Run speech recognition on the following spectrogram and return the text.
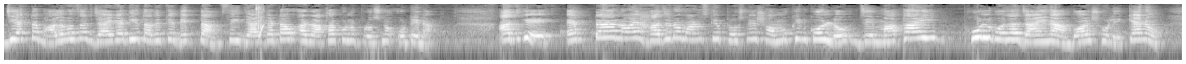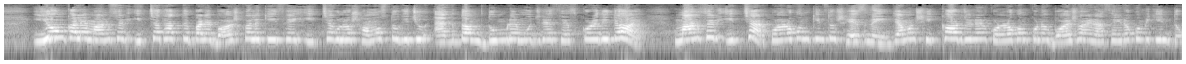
যে একটা ভালোবাসার জায়গা দিয়ে তাদেরকে দেখতাম, সেই জায়গাটাও আর রাখার কোনো প্রশ্ন ওঠে না। আজকে একটা নয় হাজারো মানুষকে প্রশ্নের সম্মুখীন করল যে, মাথায় ফুল গোজা যায় না বয়স হলে। কেন? ইয়ংকালে মানুষের ইচ্ছা থাকতে পারে, বয়সকালে কি সেই ইচ্ছাগুলো সমস্ত কিছু একদম দুমড়ে মুজড়ে শেষ করে দিতে হয়? মানুষের ইচ্ছার কোনো রকম কিন্তু শেষ নেই। যেমন শিক্ষা অর্জনের কোনো রকম কোনো বয়স হয় না সেই রকমই কিন্তু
